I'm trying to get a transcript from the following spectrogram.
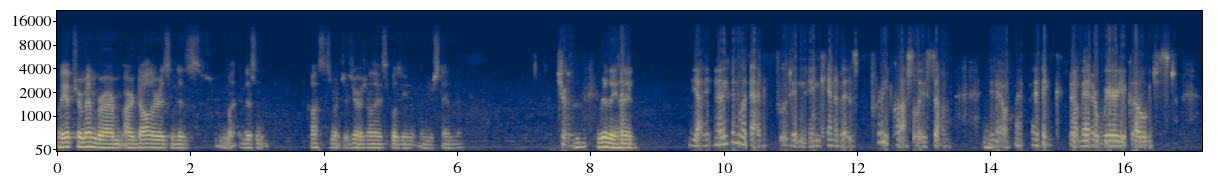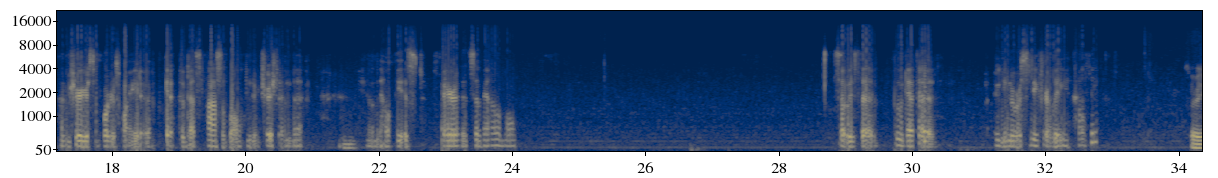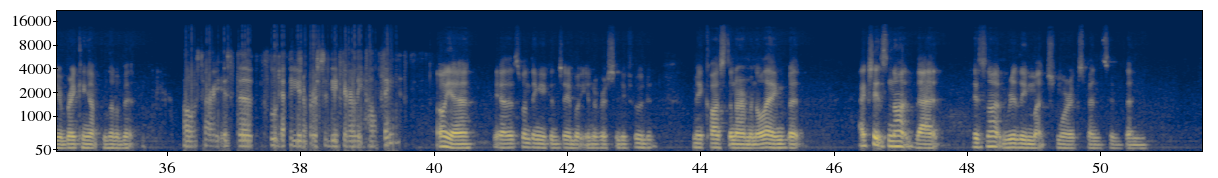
Well, you have to remember our, our dollar isn't as doesn't cost as much as yours. Although I suppose you understand that. true. Really high. Yeah, you know, even with that, food in, in Canada is pretty costly. So, you know, I, I think no matter where you go, just I'm sure your supporters want you to get the best possible nutrition, Mm. You know, the healthiest fare that's available. So, is the food at the university fairly healthy? Sorry, you're breaking up a little bit. Oh, sorry. Is the food at the university fairly healthy? Oh yeah, yeah. That's one thing you can say about university food. It may cost an arm and a leg, but actually, it's not that. It's not really much more expensive than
